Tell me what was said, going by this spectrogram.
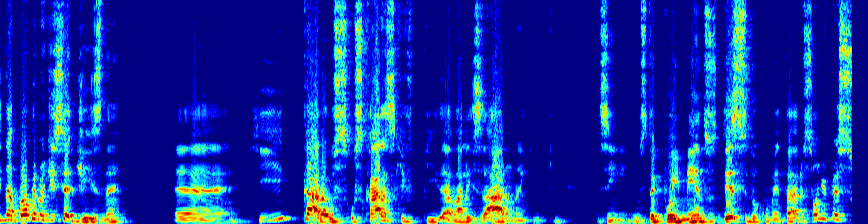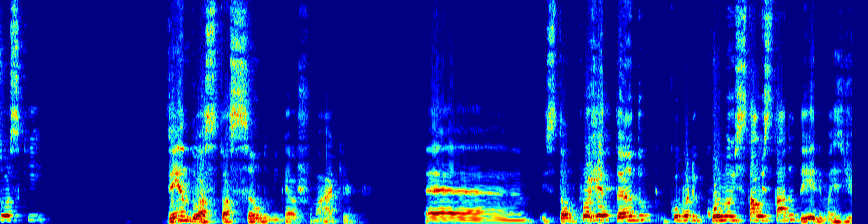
e na própria notícia diz, né, é, que, cara, os, os caras que, que analisaram, né, que, que, assim, os depoimentos desse documentário são de pessoas que, vendo a situação do Michael Schumacher, é, estão projetando como, como está o estado dele, mas de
